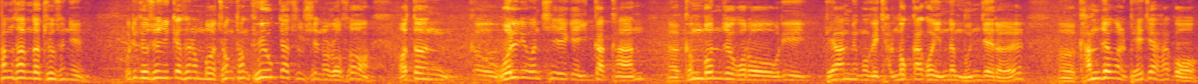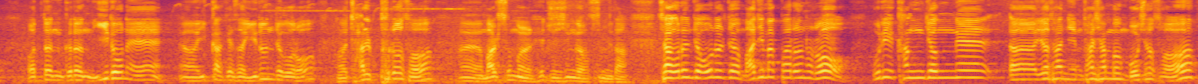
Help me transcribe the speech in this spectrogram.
감사합니다 교수님. 우리 교수님께서는 뭐 정통 교육자 출신으로서 어떤 그 원리 원칙에 입각한 어, 근본적으로 우리 대한민국이 잘못 가고 있는 문제를 어, 감정을 배제하고 어떤 그런 이론에 어, 입각해서 이론적으로 어, 잘 풀어서 어, 말씀을 해주신 것 같습니다. 자 그럼 이제 오늘 저 마지막 발언으로 우리 강정래 어, 여사님 다시 한번 모셔서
